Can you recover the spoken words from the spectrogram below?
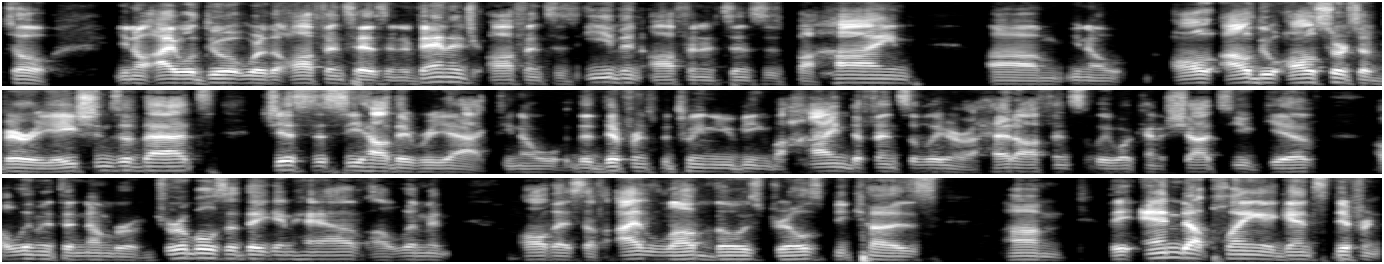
So you know, I will do it where the offense has an advantage, offense is even, offense is behind. Um, you know, all I'll do all sorts of variations of that just to see how they react. You know, the difference between you being behind defensively or ahead offensively, what kind of shots you give. I'll limit the number of dribbles that they can have. I'll limit all that stuff. I love those drills because um, they end up playing against different,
